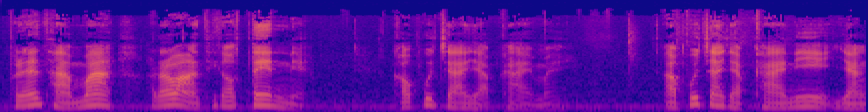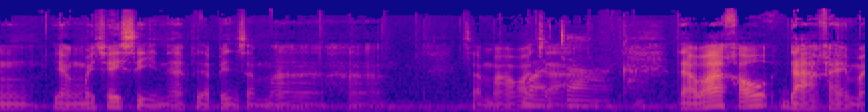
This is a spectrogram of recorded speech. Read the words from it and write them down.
เพราะฉะนั้นถามว่าระหว่างที่เขาเต้นเนี่ยเขาพูดจาหยาบคายไหมอะพูดจาหยาบคายนี่ยังยังไม่ใช่ศีลนะแต่เป็นสัมมาอ่าสัมมาวาวาจาจาค่ะแต่ว่าเขาด่าใครไหม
